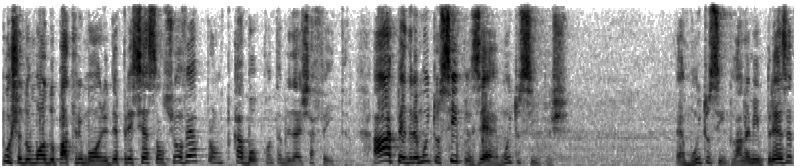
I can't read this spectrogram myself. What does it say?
puxa do módulo patrimônio depreciação se houver, pronto, acabou, a contabilidade está feita. Ah, Pedro, é muito simples? É, muito simples. É muito simples. Lá na minha empresa,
